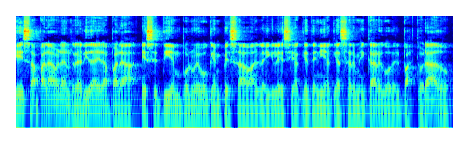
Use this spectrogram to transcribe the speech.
que esa palabra en realidad era para ese tiempo nuevo que empezaba en la iglesia, que tenía que hacerme cargo del pastorado,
